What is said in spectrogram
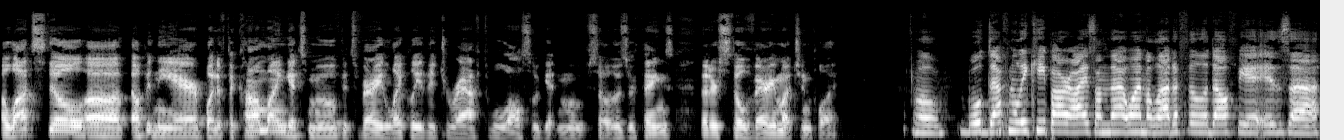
a lot still uh, up in the air, but if the combine gets moved, it's very likely the draft will also get moved. So those are things that are still very much in play. Well, we'll definitely keep our eyes on that one. A lot of Philadelphia is uh,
